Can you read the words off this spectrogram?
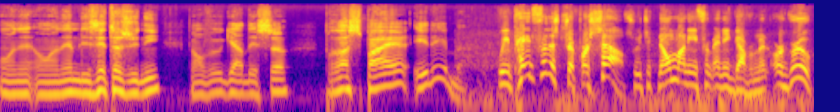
on, a- on aime les États-Unis, puis on veut garder ça prospère et libre. We paid for this trip ourselves. We took no money from any government or group.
